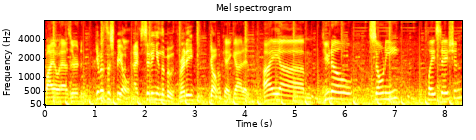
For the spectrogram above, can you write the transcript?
Biohazard. Give us the spiel. I'm sitting in the booth. Ready? Go. Okay, got it. I, um, do you know Sony PlayStation?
